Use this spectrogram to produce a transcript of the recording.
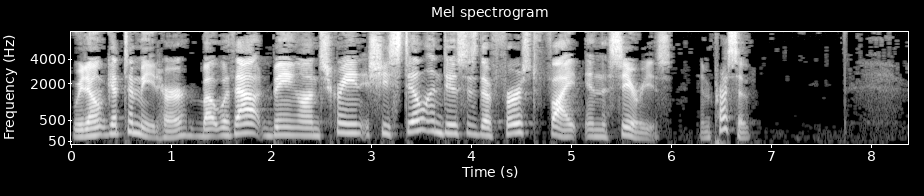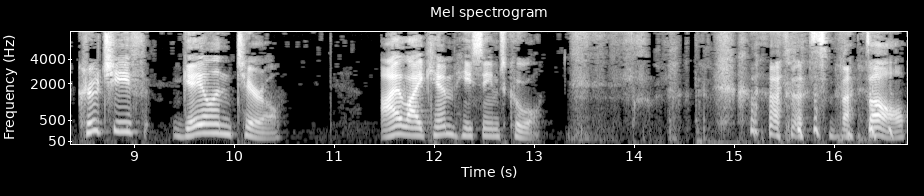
We don't get to meet her, but without being on screen, she still induces the first fight in the series. Impressive. Crew Chief Galen Tyrol. I like him. He seems cool. that's, that's all.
